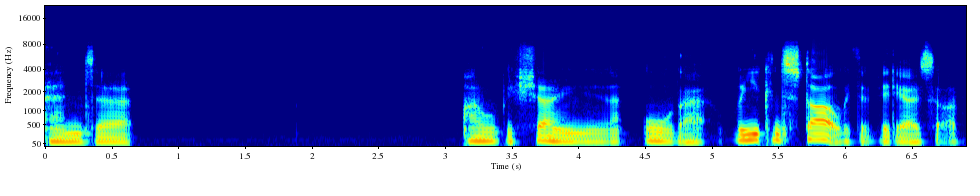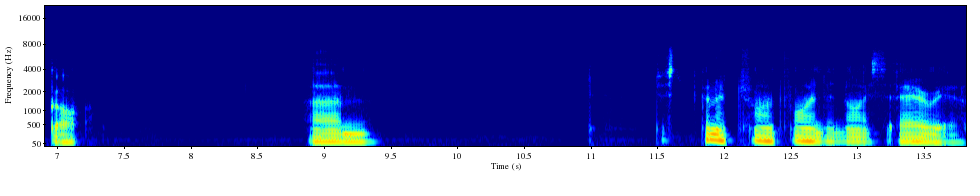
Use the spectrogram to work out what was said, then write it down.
and uh, I will be showing you that, all that. Well, you can start with the videos that I've got. Um, just going to try and find a nice area.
